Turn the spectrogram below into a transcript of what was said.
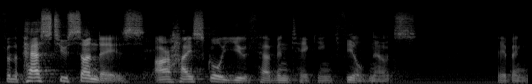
For the past two Sundays, our high school youth have been taking field notes. They've been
